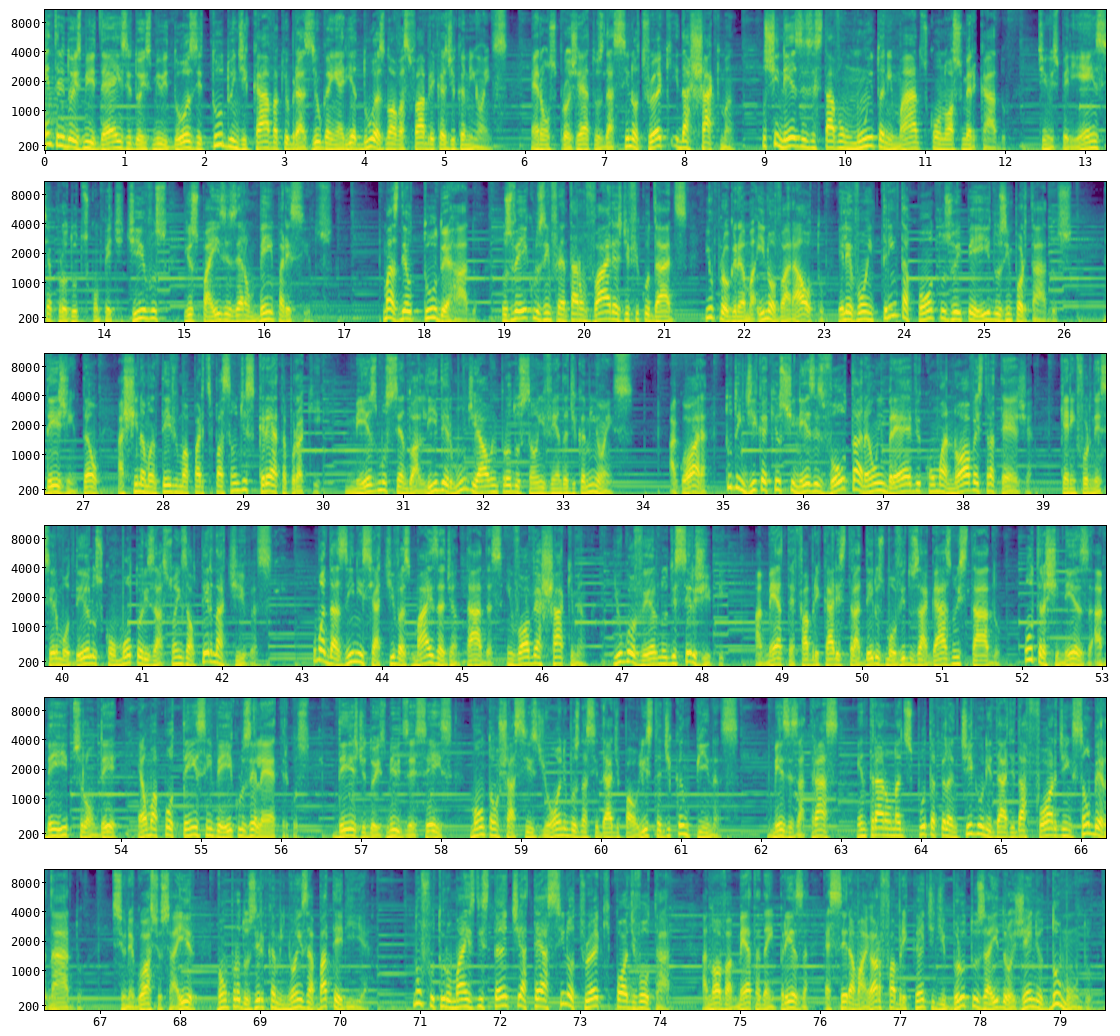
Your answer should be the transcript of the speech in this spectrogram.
Entre 2010 e 2012, tudo indicava que o Brasil ganharia duas novas fábricas de caminhões. Eram os projetos da Sinotruck e da Shackman. Os chineses estavam muito animados com o nosso mercado. Tinham experiência, produtos competitivos e os países eram bem parecidos. Mas deu tudo errado. Os veículos enfrentaram várias dificuldades e o programa Inovar Alto elevou em 30 pontos o IPI dos importados. Desde então, a China manteve uma participação discreta por aqui, mesmo sendo a líder mundial em produção e venda de caminhões. Agora, tudo indica que os chineses voltarão em breve com uma nova estratégia. Querem fornecer modelos com motorizações alternativas. Uma das iniciativas mais adiantadas envolve a Shackman e o governo de Sergipe. A meta é fabricar estradeiros movidos a gás no estado, Outra chinesa, a BYD, é uma potência em veículos elétricos. Desde 2016, montam chassis de ônibus na cidade paulista de Campinas. Meses atrás, entraram na disputa pela antiga unidade da Ford em São Bernardo. Se o negócio sair, vão produzir caminhões a bateria. Num futuro mais distante, até a Sinotruck pode voltar. A nova meta da empresa é ser a maior fabricante de brutos a hidrogênio do mundo.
